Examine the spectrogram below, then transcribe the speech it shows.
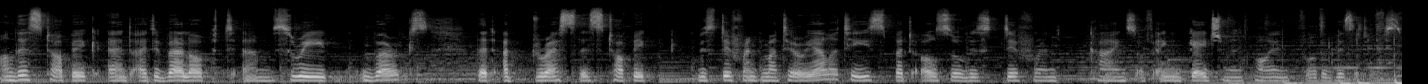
on this topic and I developed um, three works that address this topic with different materialities, but also with different kinds of engagement point for the visitors.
